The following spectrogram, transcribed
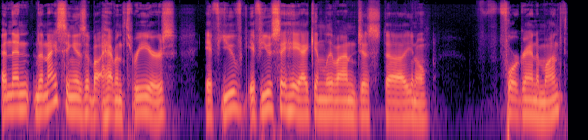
And then the nice thing is about having three years. If you if you say, hey, I can live on just uh, you know four grand a month,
